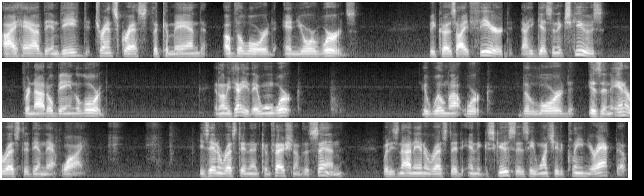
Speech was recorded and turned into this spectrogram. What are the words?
I have indeed transgressed the command of the Lord and your words, because I feared. Now he gives an excuse for not obeying the Lord. And let me tell you, they won't work. It will not work. The Lord isn't interested in that why. He's interested in the confession of the sin, but he's not interested in excuses. He wants you to clean your act up.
